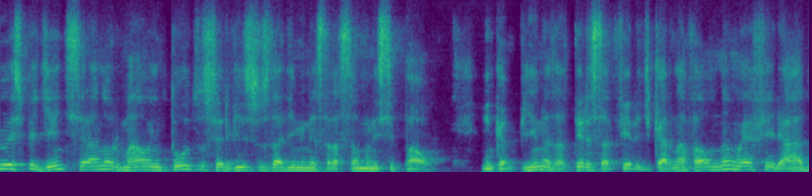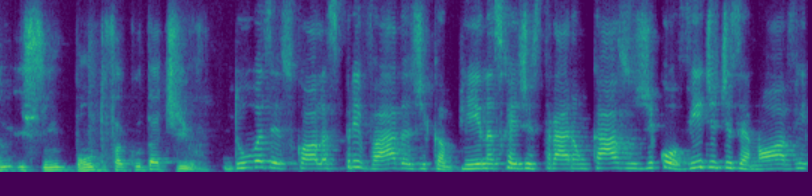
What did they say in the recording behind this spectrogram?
o expediente será normal em todos os serviços da administração municipal. Em Campinas, a terça-feira de carnaval não é feriado e sim ponto facultativo. Duas escolas privadas de Campinas registraram casos de Covid-19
